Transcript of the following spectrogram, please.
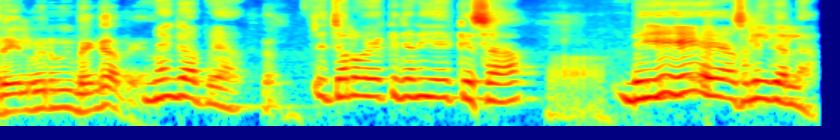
ਰੇਲਵੇ ਨੂੰ ਵੀ ਮਹਿੰਗਾ ਪਿਆ। ਮਹਿੰਗਾ ਪਿਆ। ਤੇ ਚਲੋ ਇੱਕ ਜਣੀ ਇਹ ਕਿੱਸਾ ਵੀ ਇਹ ਇਹ ਅਸਲੀ ਗੱਲ ਆ।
